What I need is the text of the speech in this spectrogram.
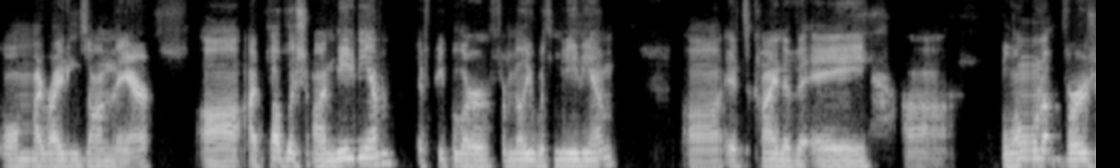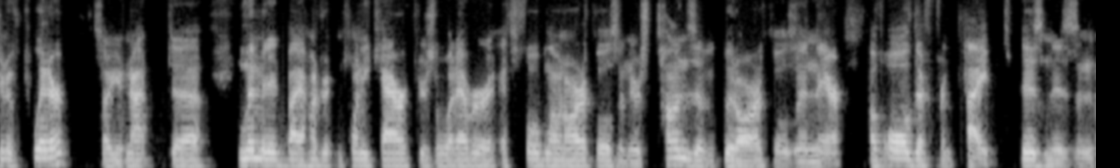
all my writings on there. Uh, I publish on Medium. If people are familiar with Medium, uh, it's kind of a uh, blown up version of Twitter. So you're not uh, limited by 120 characters or whatever. It's full blown articles, and there's tons of good articles in there of all different types business and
